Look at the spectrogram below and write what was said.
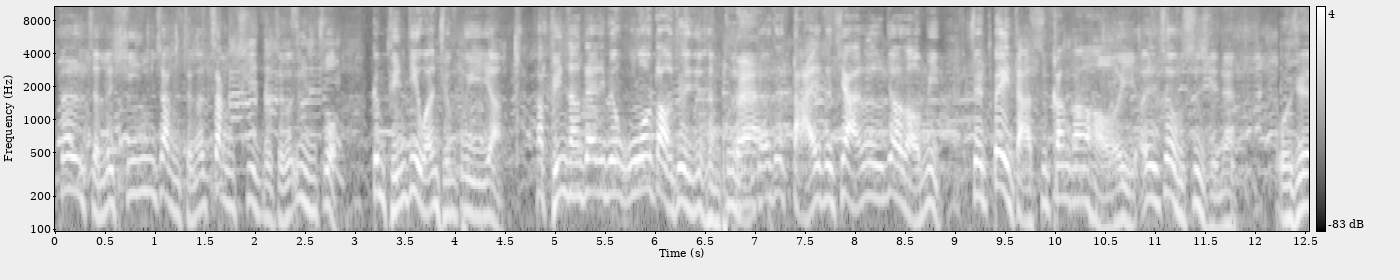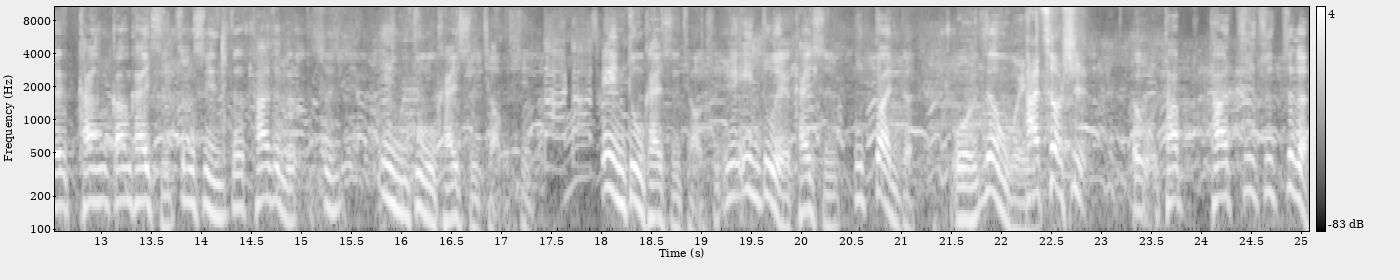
他的整个心脏、整个脏器的整个运作，跟平地完全不一样。他平常在那边窝到就已经很困难，要再打一个架，那都要老命。所以被打是刚刚好而已。而且这种事情呢，我觉得刚刚开始这个事情，这他这个是印度开始挑衅，印度开始挑衅，因为印度也开始不断的，我认为他测试，呃，他。他这这这个，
